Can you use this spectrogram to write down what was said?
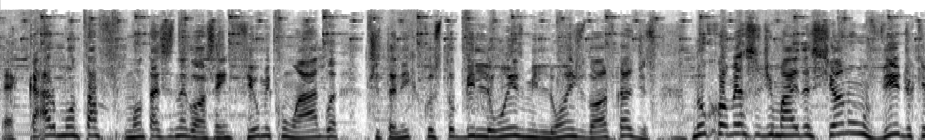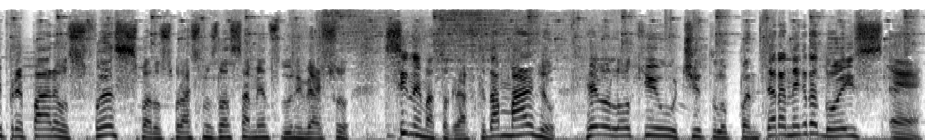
É caro montar, montar esses negócios, hein? Filme com água, Titanic custou bilhões, milhões de dólares por causa disso. No começo de maio deste ano, um vídeo que prepara os fãs para os próximos lançamentos do universo cinematográfico da Marvel revelou que o título Pantera Negra 2 é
